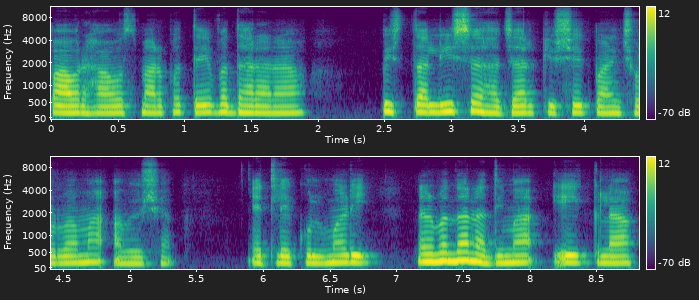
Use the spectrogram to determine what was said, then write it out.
પાવર હાઉસ મારફતે વધારાના પિસ્તાલીસ હજાર ક્યુસેક પાણી છોડવામાં આવ્યું છે. એટલે કુલ મળી નર્મદા નદીમાં એક લાખ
